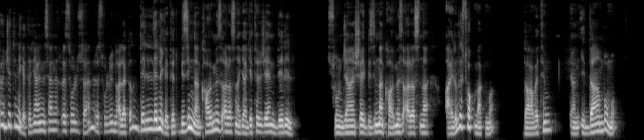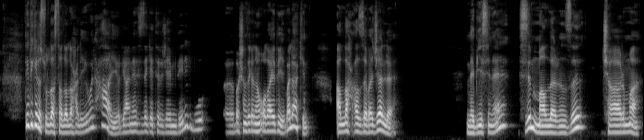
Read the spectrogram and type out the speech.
hüccetini getir. Yani sen Resulsen, Resullüğünle alakalı delillerini getir. Bizimle kavmimiz arasına gel getireceğin delil, sunacağın şey bizimle kavmimiz arasına ayrılık sokmak mı? Davetim yani iddiam bu mu? Dedi ki Resulullah sallallahu aleyhi ve hayır yani size getireceğim delil bu e, başınıza gelen olay değil. Velakin Allah azze ve celle nebisine sizin mallarınızı çağırma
